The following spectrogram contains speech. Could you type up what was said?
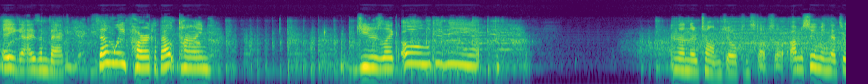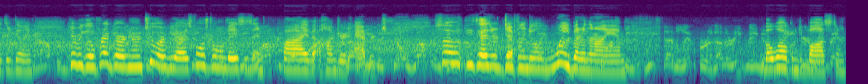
Hey guys, I'm back. Fenway Park, about time. Jeter's like, oh, look at me. And then they're telling jokes and stuff, so I'm assuming that's what they're doing. Here we go. Brett Gardner, two RBIs, four stolen bases, and 500 average. So these guys are definitely doing way better than I am. But welcome to Boston.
